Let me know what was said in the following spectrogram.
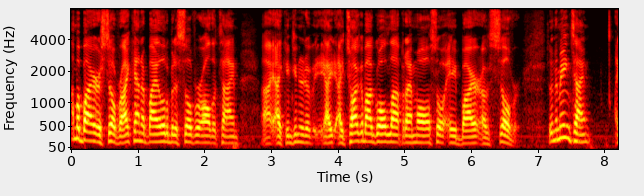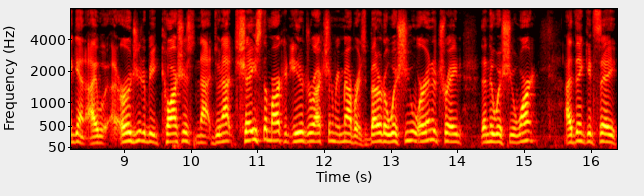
I'm a buyer of silver. I kind of buy a little bit of silver all the time. I, I continue to I, I talk about gold a lot, but I'm also a buyer of silver. So in the meantime, again, I urge you to be cautious. Not do not chase the market in either direction. Remember, it's better to wish you were in a trade than to wish you weren't. I think it's a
